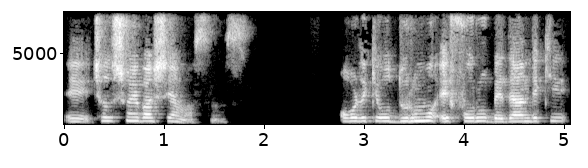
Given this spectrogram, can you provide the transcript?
e, çalışmaya başlayamazsınız. Oradaki o durumu, eforu, bedendeki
